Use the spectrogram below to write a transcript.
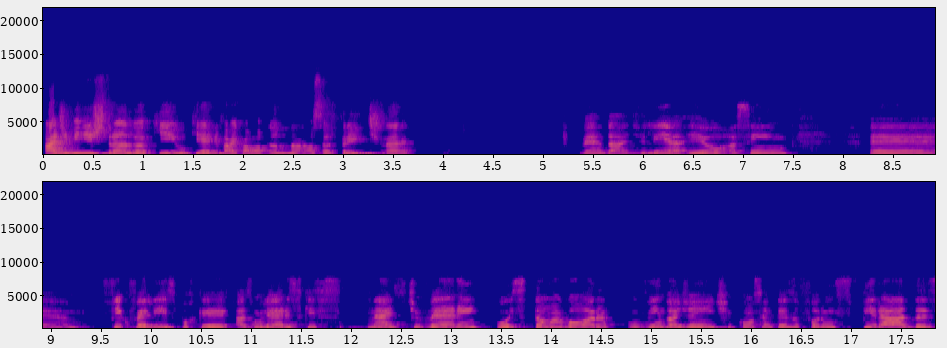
administrando aqui o que ele vai colocando na nossa frente, né? Verdade. Lia, eu, assim, é, fico feliz porque as mulheres que né, estiverem ou estão agora ouvindo a gente, com certeza foram inspiradas,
